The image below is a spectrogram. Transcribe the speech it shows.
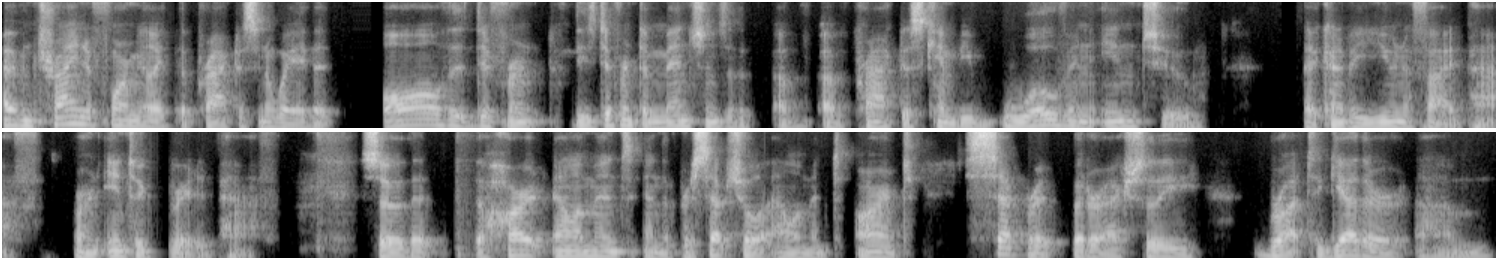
I'm trying to formulate the practice in a way that all the different these different dimensions of, the, of, of practice can be woven into a kind of a unified path or an integrated path so that the heart element and the perceptual element aren't separate but are actually brought together um,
